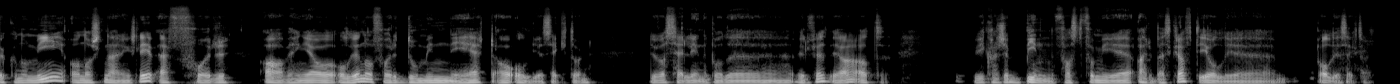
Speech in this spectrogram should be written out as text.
økonomi og norsk næringsliv er for avhengig av oljen og for dominert av oljesektoren. Du var selv inne på det, Wilfred, ja, at vi kanskje binder fast for mye arbeidskraft i olje, oljesektoren.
